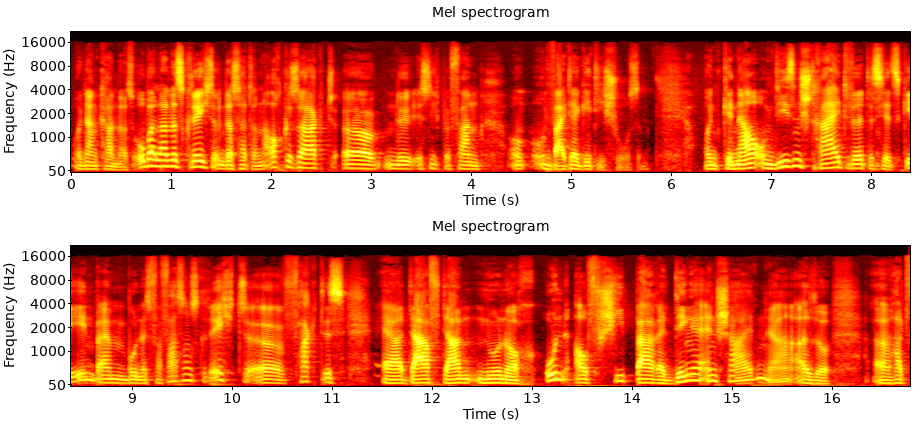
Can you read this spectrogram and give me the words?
Und dann kam das Oberlandesgericht und das hat dann auch gesagt, äh, nö, ist nicht befangen und, und weiter geht die Chose. Und genau um diesen Streit wird es jetzt gehen beim Bundesverfassungsgericht. Äh, Fakt ist, er darf dann nur noch unaufschiebbare Dinge entscheiden. Ja, also äh, hat,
